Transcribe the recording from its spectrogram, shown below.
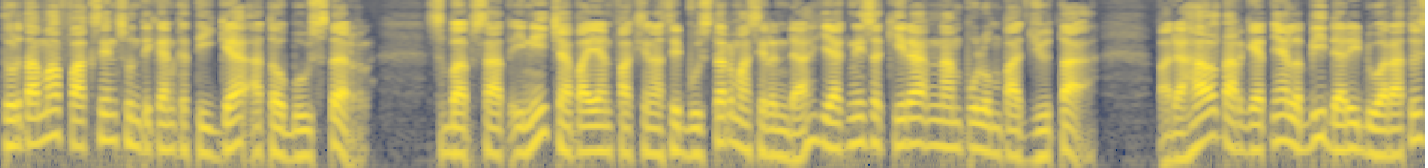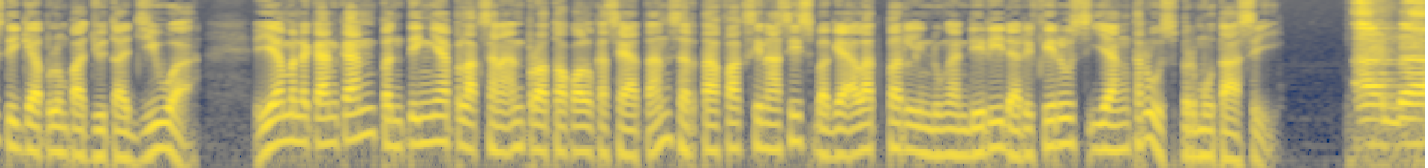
terutama vaksin suntikan ketiga atau booster. Sebab saat ini capaian vaksinasi booster masih rendah yakni sekira 64 juta. Padahal targetnya lebih dari 234 juta jiwa. Ia menekankan pentingnya pelaksanaan protokol kesehatan serta vaksinasi sebagai alat perlindungan diri dari virus yang terus bermutasi. Ada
